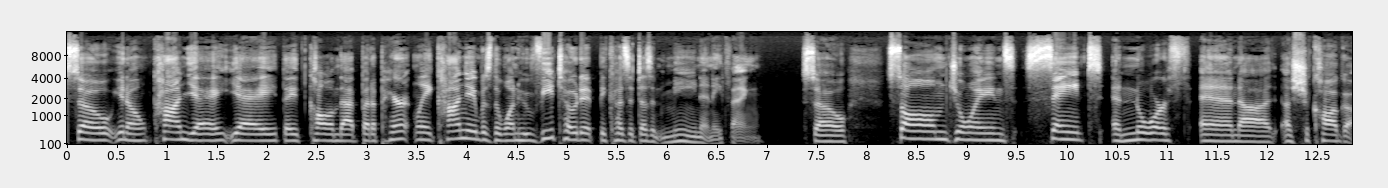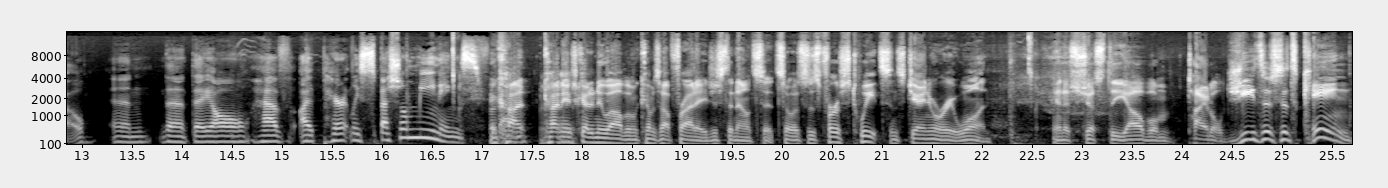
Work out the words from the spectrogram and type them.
So, you know, Kanye, yay, they call him that. But apparently, Kanye was the one who vetoed it because it doesn't mean anything. So, Psalm joins Saint and North and uh, uh, Chicago, and that they all have apparently special meanings. For And them. Kan- Kanye's got a new album. It comes out Friday. He just announced it. So it's his first tweet since January 1. And it's just the album title Jesus is King.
